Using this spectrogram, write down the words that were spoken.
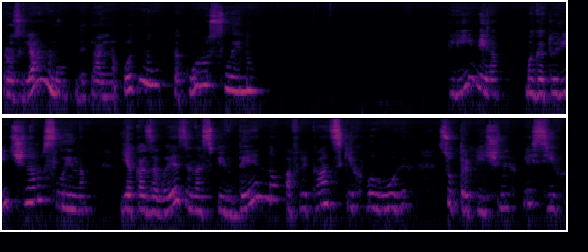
Розглянемо детально одну таку рослину. Клівія багаторічна рослина, яка завезена з південно-африканських вологих субтропічних лісів.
